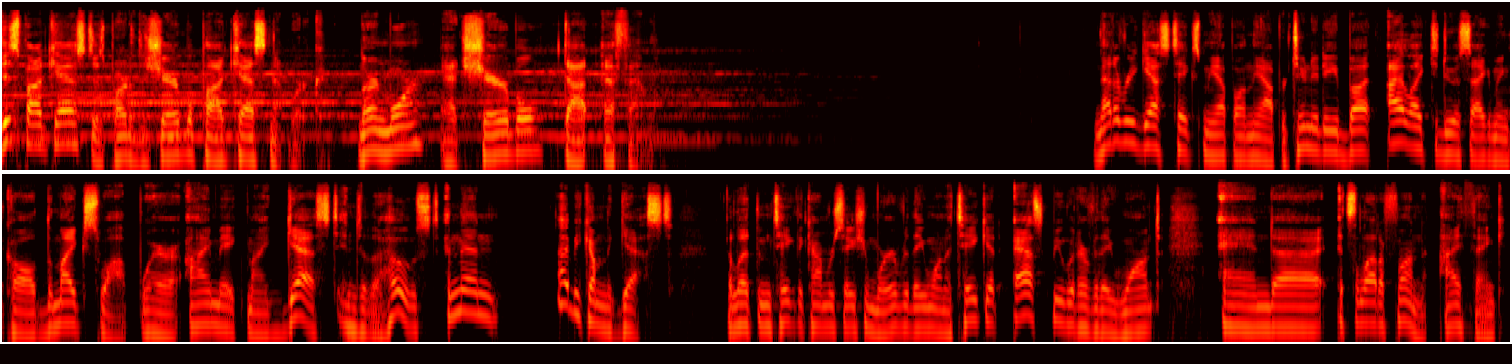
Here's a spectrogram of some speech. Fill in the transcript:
This podcast is part of the Shareable Podcast Network. Learn more at shareable.fm. Not every guest takes me up on the opportunity, but I like to do a segment called The Mic Swap, where I make my guest into the host and then I become the guest. I let them take the conversation wherever they want to take it, ask me whatever they want, and uh, it's a lot of fun, I think.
